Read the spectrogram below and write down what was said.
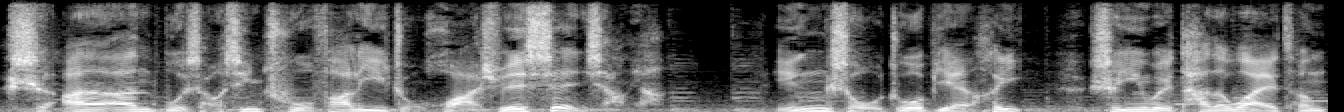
是安安不小心触发了一种化学现象呀。银手镯变黑，是因为它的外层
